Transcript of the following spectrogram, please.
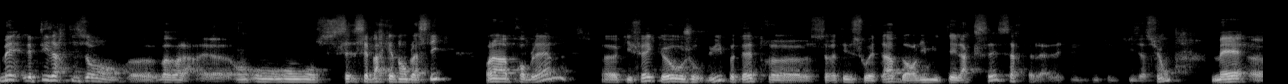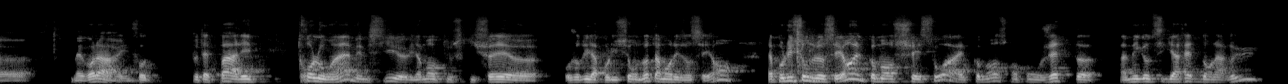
Mais les petits artisans, euh, ben voilà, euh, on, on, ces barquettes en plastique, voilà un problème euh, qui fait qu'aujourd'hui, peut-être serait-il souhaitable d'en limiter l'accès, certes, l'utilisation, mais, mais voilà, il ne faut peut-être pas aller trop loin, même si évidemment tout ce qui fait aujourd'hui la pollution, notamment des océans, la pollution de l'océan, elle commence chez soi, elle commence quand on jette un mégot de cigarette dans la rue,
